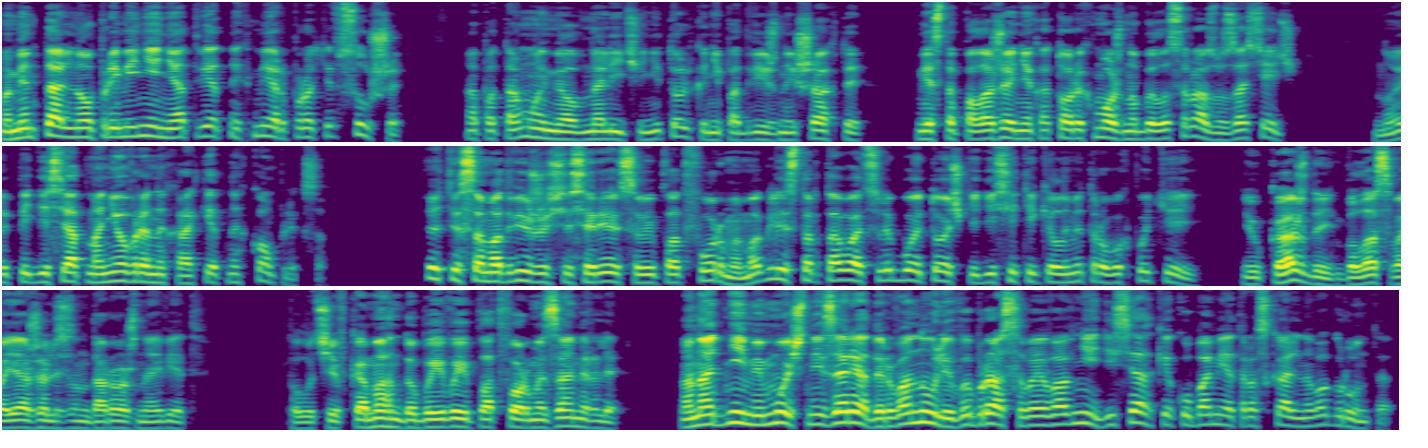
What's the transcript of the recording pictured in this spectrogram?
моментального применения ответных мер против суши, а потому имел в наличии не только неподвижные шахты, местоположение которых можно было сразу засечь, но и 50 маневренных ракетных комплексов. Эти самодвижущиеся рельсовые платформы могли стартовать с любой точки 10-километровых путей, и у каждой была своя железнодорожная ветвь. Получив команду, боевые платформы замерли, а над ними мощные заряды рванули, выбрасывая вовне десятки кубометров скального грунта.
